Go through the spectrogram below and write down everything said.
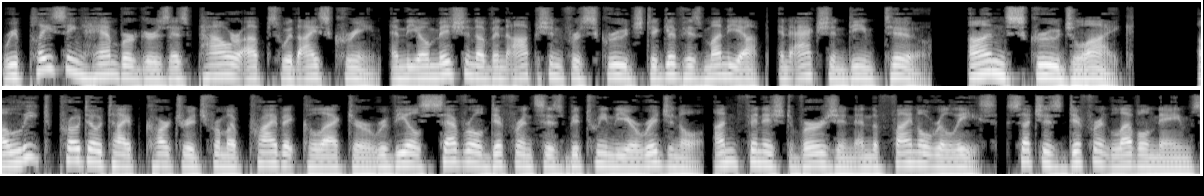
Replacing hamburgers as power-ups with ice cream, and the omission of an option for Scrooge to give his money up, an action deemed too un-Scrooge-like. A leaked prototype cartridge from a private collector reveals several differences between the original, unfinished version and the final release, such as different level names,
